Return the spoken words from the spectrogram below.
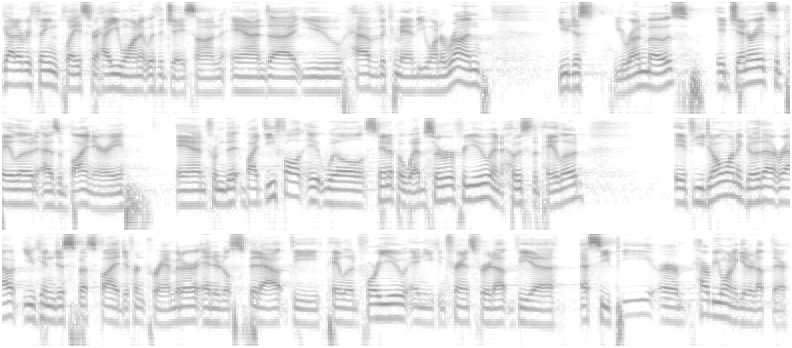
got everything in place for how you want it with a JSON, and uh, you have the command that you want to run, you just you run Moz. It generates the payload as a binary, and from the, by default, it will stand up a web server for you and host the payload. If you don't want to go that route, you can just specify a different parameter and it'll spit out the payload for you and you can transfer it up via SCP or however you want to get it up there.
